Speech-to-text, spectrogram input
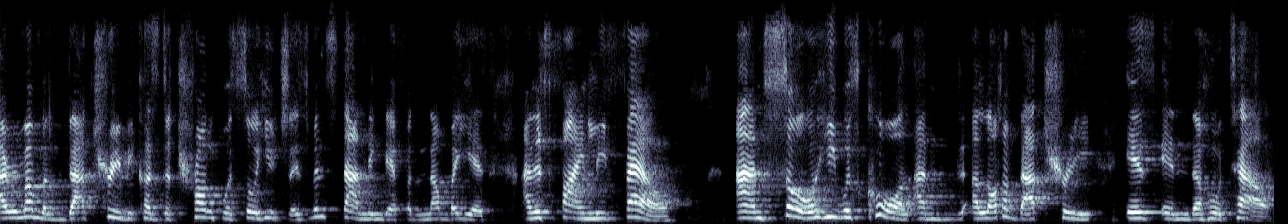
I remember that tree because the trunk was so huge. So it's been standing there for a number of years and it finally fell. And so he was called, and a lot of that tree is in the hotel.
